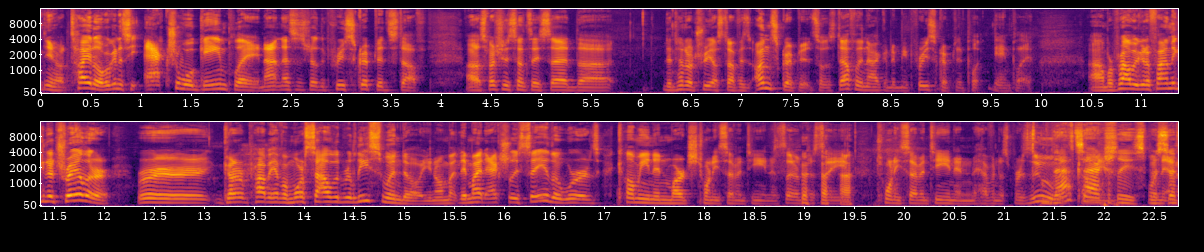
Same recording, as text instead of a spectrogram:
you know title. We're gonna see actual gameplay, not necessarily pre-scripted stuff. Uh, especially since they said the Nintendo Treehouse stuff is unscripted, so it's definitely not to be pre-scripted pl- gameplay. Um, we're probably going to finally get a trailer. We're going to probably have a more solid release window. You know, they might actually say the words "coming in March 2017" instead of just saying 2017 and having us presume. it's That's coming actually when the NX comes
